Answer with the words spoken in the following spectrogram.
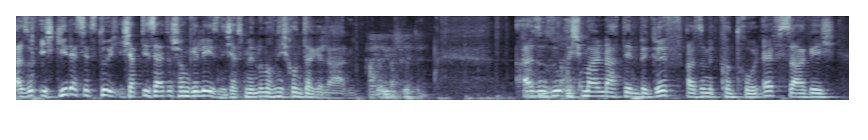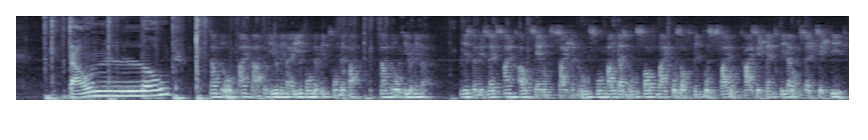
Also ich gehe das jetzt durch. Ich habe die Seite schon gelesen. Ich habe es mir nur noch nicht runtergeladen. Also suche ich mal nach dem Begriff, also mit Ctrl F sage ich Download. Liste mit 6 1 Aufzählungszeichen Rufsum Altersumsform Microsoft Windows 32 N64 Bit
